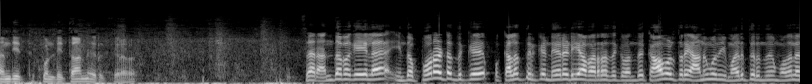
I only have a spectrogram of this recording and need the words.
சந்தித்து கொண்டுதான் இருக்கிறார். சார் அந்த வகையில் இந்த போராட்டத்துக்கு களத்திற்கு நேரடியாக வர்றதுக்கு வந்து காவல்துறை அனுமதி மறுத்திருந்து முதல்ல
